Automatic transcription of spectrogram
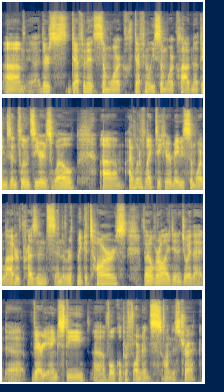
Um, there's definite some more, definitely some more Cloud Nothing's influence here as well. Um, I would have liked to hear maybe some more louder presence and the rhythmic guitars, but overall, I did enjoy that uh, very angsty uh, vocal performance on this track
